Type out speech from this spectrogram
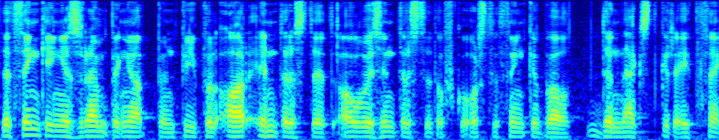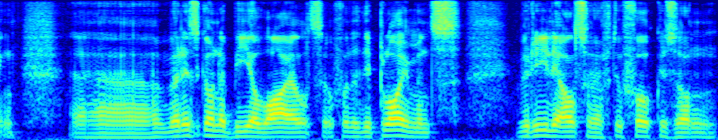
the thinking is ramping up and people are interested, always interested, of course, to think about the next great thing. Uh, but it's going to be a while. So for the deployments, we really also have to focus on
